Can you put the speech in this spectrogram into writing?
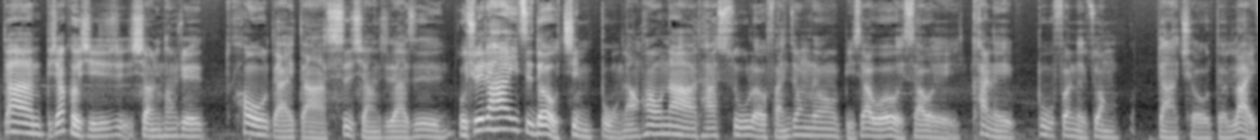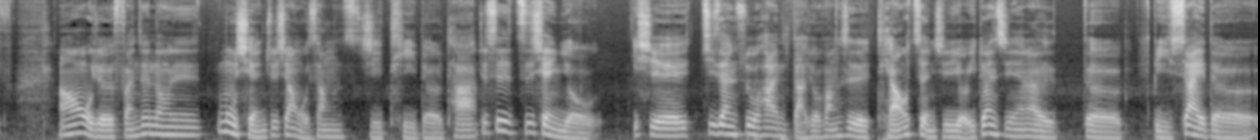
但比较可惜是小林同学后来打四强，其实还是我觉得他一直都有进步。然后那他输了繁重的比赛，我有稍微看了部分的状。打球的 life，然后我觉得樊振东目前就像我上集提的，他就是之前有一些技战术和打球方式调整，其实有一段时间了的比赛的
